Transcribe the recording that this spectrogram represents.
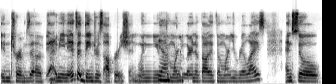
in terms of, I mean, it's a dangerous operation. When you, yeah. the more you learn about it, the more you realize. And so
